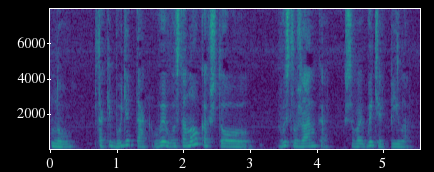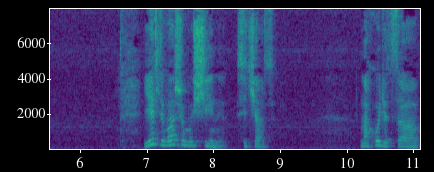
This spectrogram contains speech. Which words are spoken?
ну, так и будет так. Вы в установках, что вы служанка, что вы терпила. Если ваши мужчины сейчас находятся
